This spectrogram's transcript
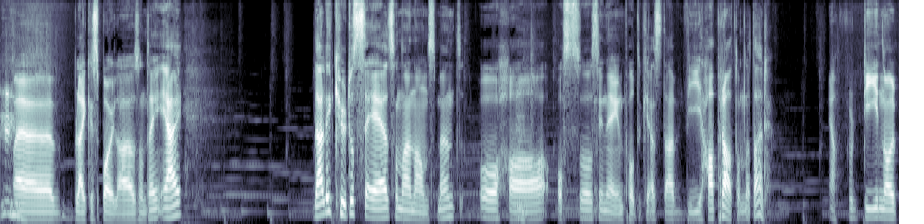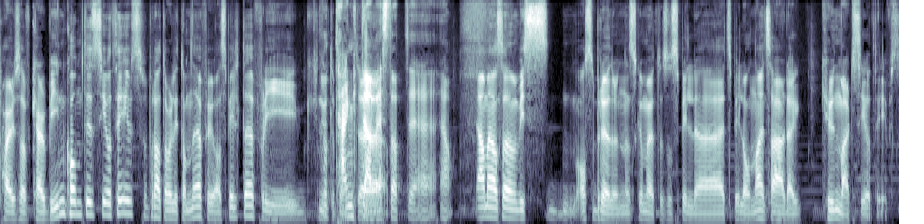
jeg ble ikke spoila og sånne ting. Jeg Det er litt kult å se et sånt announcement og ha også sin egen podcast der vi har pratet om dette her. Ja. Fordi når Pirates of Caribbean kom til of Thieves, så prata vi litt om det, for vi har spilt det. Fordi knutepunktet tenkte jeg visst at eh, Ja. ja, men altså, hvis oss brødrene skal møtes og spille et spill online, så er det kun vært of Thieves.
